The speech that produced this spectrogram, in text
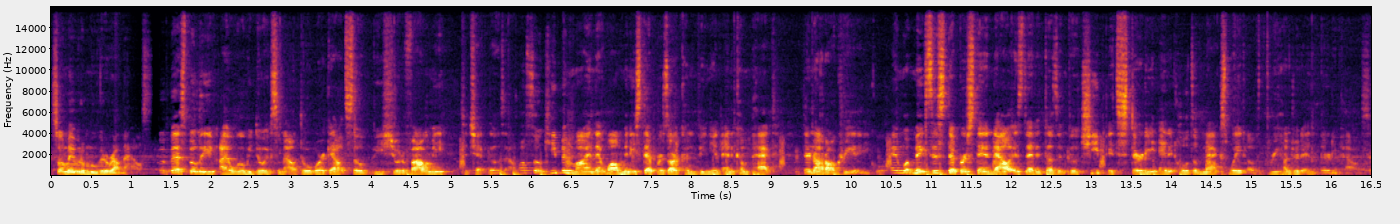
so I'm able to move it around the house. But best believe I will be doing some outdoor workouts, so be sure to follow me to check those out. Also, keep in mind that while mini steppers are convenient and compact, they're not all created equal. And what makes this stepper stand out is that it doesn't feel cheap, it's sturdy, and it holds a max weight of 330 pounds.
